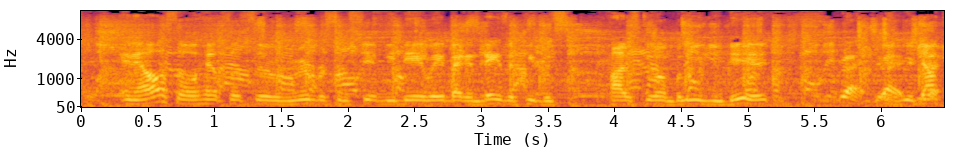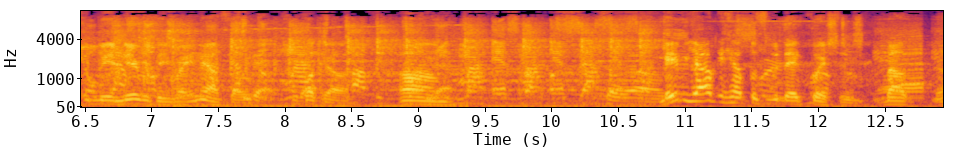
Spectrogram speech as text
this is. And it also helps us to remember some shit we did way back in the days that people probably still don't believe we did. Right, right. We're documenting everything right now, so fuck y'all. Um, maybe y'all can help us with that question about um,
